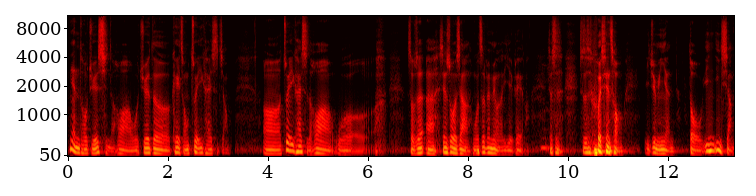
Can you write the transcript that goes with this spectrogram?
念头觉醒的话，我觉得可以从最一开始讲。呃，最一开始的话，我首先呃先说一下，我这边没有来业配啊，就是就是会先从。一句名言：“抖音一响，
